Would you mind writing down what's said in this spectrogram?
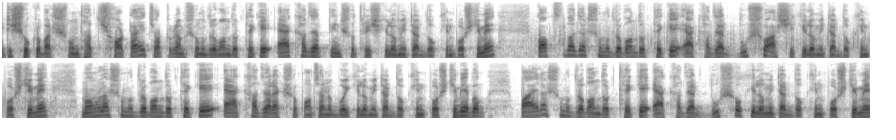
এটি শুক্রবার সন্ধ্যা ছটায় চট্টগ্রাম সমুদ্রবন্দর থেকে এক হাজার তিনশো ত্রিশ কিলোমিটার দক্ষিণ পশ্চিমে, কক্সবাজার সমুদ্রবন্দর থেকে এক হাজার দুশো আশি কিলোমিটার দক্ষিণ পশ্চিমে, মংলা সমুদ্রবন্দর থেকে এক হাজার একশো পঁচানব্বই কিলোমিটার দক্ষিণ পশ্চিমে এবং পায়রা সমুদ্রবন্দর থেকে এক হাজার দুশো কিলোমিটার দক্ষিণ পশ্চিমে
